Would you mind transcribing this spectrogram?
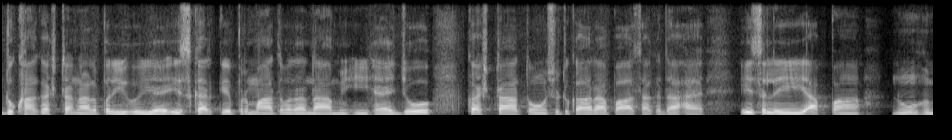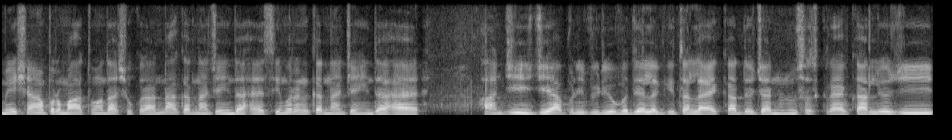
ਦੁੱਖਾਂ ਕਸ਼ਟਾਂ ਨਾਲ ਭਰੀ ਹੋਈ ਹੈ, ਇਸ ਕਰਕੇ ਪ੍ਰਮਾਤਮਾ ਦਾ ਨਾਮ ਹੀ ਹੈ ਜੋ ਕਸ਼ਟਾਂ ਤੋਂ ਛੁਟਕਾਰਾ ਪਾ ਸਕਦਾ ਹੈ। ਇਸ ਲਈ ਆਪਾਂ ਨੂੰ ਹਮੇਸ਼ਾ ਪ੍ਰਮਾਤਮਾ ਦਾ ਸ਼ੁਕਰਾਨਾ ਕਰਨਾ ਚਾਹੀਦਾ ਹੈ, ਸਿਮਰਨ ਕਰਨਾ ਚਾਹੀਦਾ ਹੈ। ਹਾਂਜੀ, ਜੇ ਆਪਣੀ ਵੀਡੀਓ ਵਧੀਆ ਲੱਗੀ ਤਾਂ ਲਾਈਕ ਕਰ ਦਿਓ ਚੈਨਲ ਨੂੰ ਸਬਸਕ੍ਰਾਈਬ ਕਰ ਲਿਓ ਜੀ।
